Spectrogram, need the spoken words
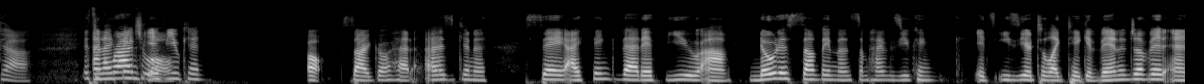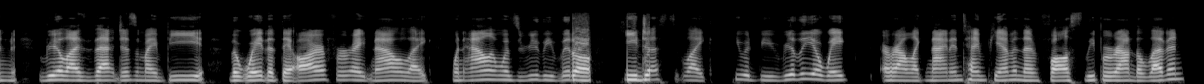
Yeah. It's and a I gradual. think if you can, oh, sorry, go ahead. I was gonna say, I think that if you um, notice something, then sometimes you can. It's easier to like take advantage of it and realize that just might be the way that they are for right now. Like when Alan was really little, he just like he would be really awake around like 9 and 10 p.m. and then fall asleep around 11.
